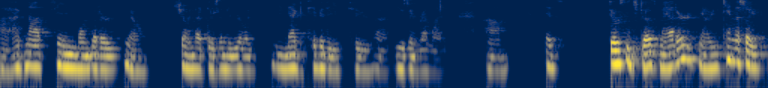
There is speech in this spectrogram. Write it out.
Uh, I've not seen ones that are you know showing that there's any really negativity to uh, using red light. Um, it's dosage does matter. You know, you can't necessarily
